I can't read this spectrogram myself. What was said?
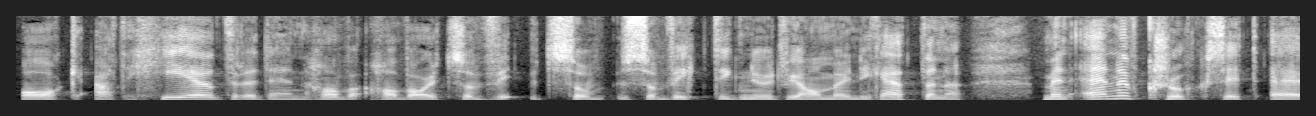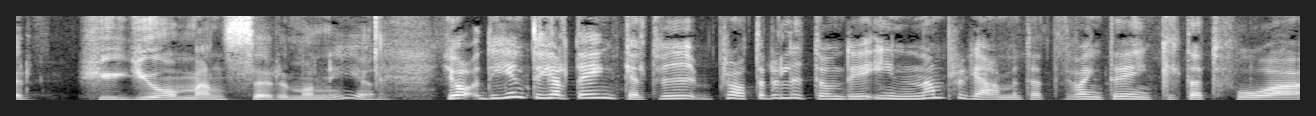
och att hedra den har, har varit så, så, så viktigt nu att vi har möjligheterna. Men en av kruxet är hur gör man ceremonin? Ja, det är inte helt enkelt. Vi pratade lite om det innan programmet, att det var inte enkelt att få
